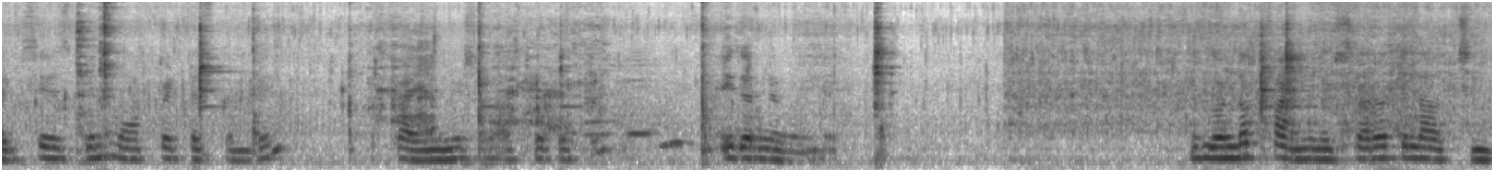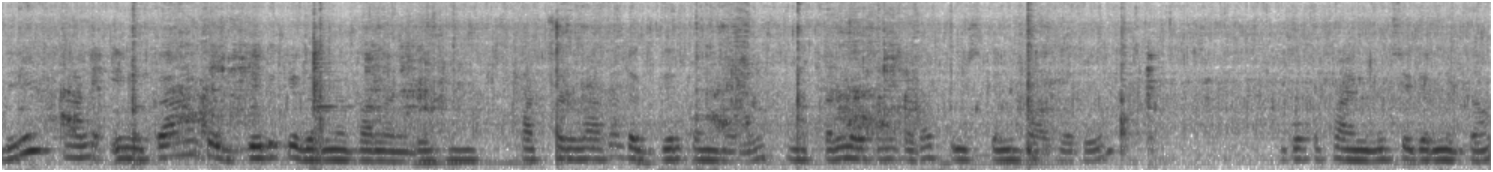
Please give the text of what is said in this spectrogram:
ఎగ్స్ వేసుకొని మూత పెట్టేసుకోండి. ఫైవ్ మినిట్స్ ఫాస్ట్లో పెట్టి ఎగరనివ్వండి ఇదిగోండి ఒక ఫైవ్ మినిట్స్ తర్వాత ఇలా వచ్చింది. కానీ ఇంకా దగ్గరికి ఎగరనివ్వాలండి పచ్చడిలాగా దగ్గరికి ఉండాలి. మొక్కలు వేసాం కదా తీసుకొని బాగోదు. ఇంకొక ఫైవ్ మినిట్స్ ఎగరనిద్దాం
